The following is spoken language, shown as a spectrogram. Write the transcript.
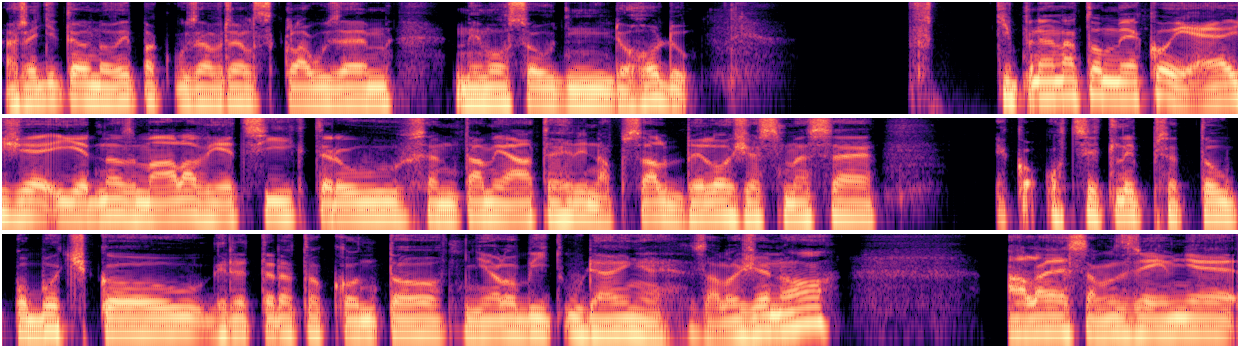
a ředitel Novy pak uzavřel s Klauzem mimosoudní dohodu. Vtipné na tom jako je, že jedna z mála věcí, kterou jsem tam já tehdy napsal, bylo, že jsme se jako ocitli před tou pobočkou, kde teda to konto mělo být údajně založeno, ale samozřejmě eh,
